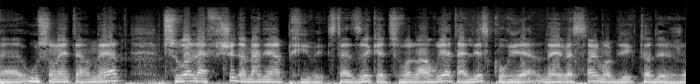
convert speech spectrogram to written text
euh, ou sur l'Internet, tu vas l'afficher de manière privée. C'est-à-dire que tu vas l'envoyer à ta liste courriel d'investisseurs immobiliers que tu as déjà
